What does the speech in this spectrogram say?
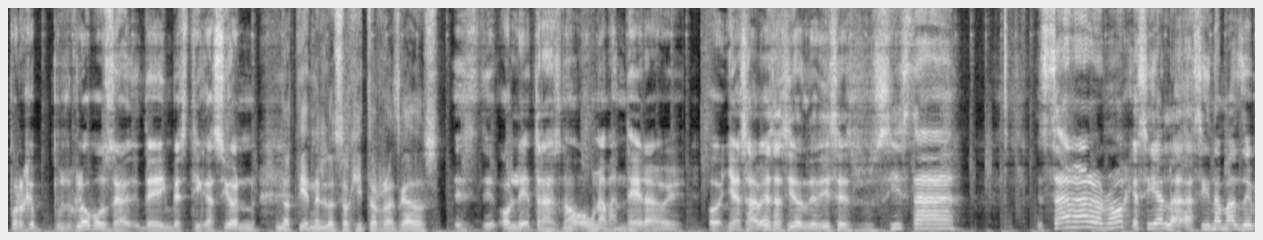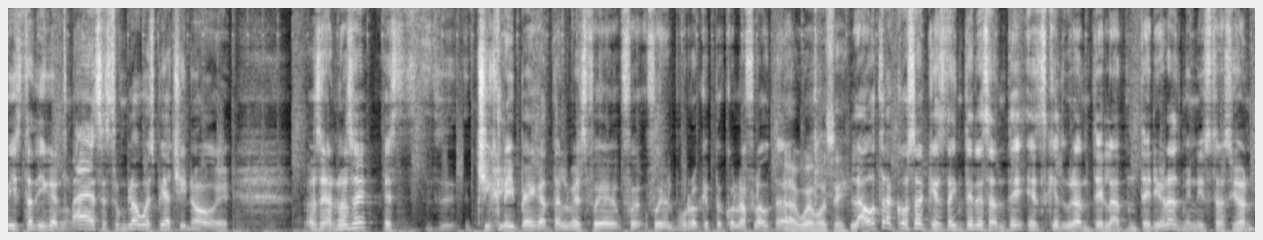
porque pues globos de, investigación... No tienen los ojitos rasgados. o letras, ¿no? O una bandera, güey. O, ya sabes, así donde dices, sí está... Está raro, ¿no? Que así, así nada más de vista digan, ah, ese es un globo espía chino, güey. O sea, no sé, chicle y pega tal vez fue, fue, el burro que tocó la flauta. A huevo, sí. La otra cosa que está interesante es que durante la anterior administración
